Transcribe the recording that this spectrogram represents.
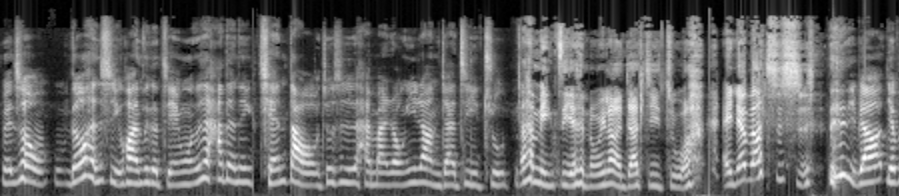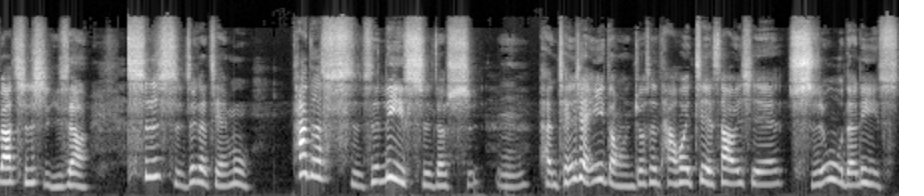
没错，我都很喜欢这个节目，而且它的那个前导就是还蛮容易让人家记住，那名字也很容易让人家记住啊。哎，你要不要吃屎？你不要要不要吃屎一下？吃屎这个节目，它的屎是历史的屎，嗯，很浅显易懂，就是它会介绍一些食物的历史。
